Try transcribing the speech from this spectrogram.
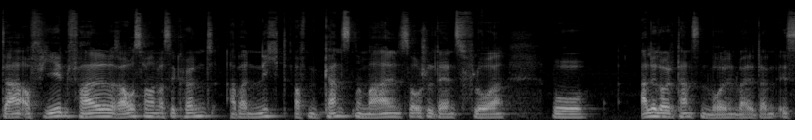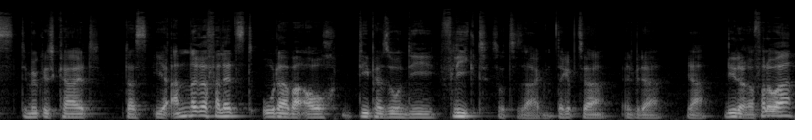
da auf jeden Fall raushauen, was ihr könnt, aber nicht auf einem ganz normalen Social Dance Floor, wo alle Leute tanzen wollen, weil dann ist die Möglichkeit, dass ihr andere verletzt oder aber auch die Person, die fliegt, sozusagen. Da gibt es ja entweder ja, Leader oder Follower.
